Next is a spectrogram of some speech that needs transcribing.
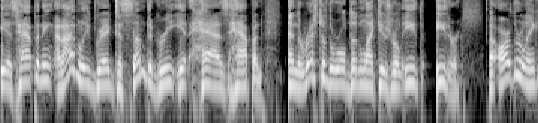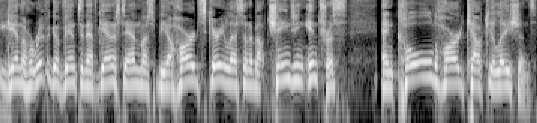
is happening. And I believe, Greg, to some degree, it has happened. And the rest of the world doesn't like Israel either. either. Uh, Arthur Lenk, again, the horrific events in Afghanistan must be a hard, scary lesson about changing interests and cold, hard calculations.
